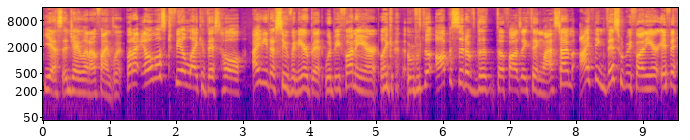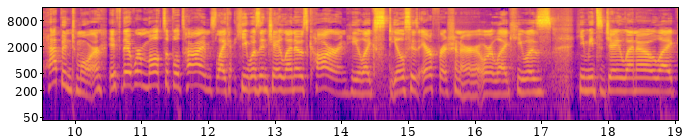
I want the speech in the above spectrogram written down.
Yes, and Jay Leno finds it. But I almost feel like this whole I need a souvenir bit would be funnier. Like the opposite of the, the Fozzie thing last time. I think this would be funnier if it happened more. If there were multiple times, like he was in Jay Leno's car and he like steals his air freshener, or like he was he meets Jay Leno like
